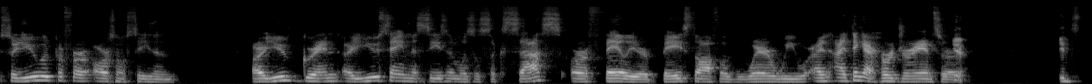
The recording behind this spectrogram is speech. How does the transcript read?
so you would prefer arsenal season are you grand are you saying the season was a success or a failure based off of where we were? And i think i heard your answer. Yeah. it's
